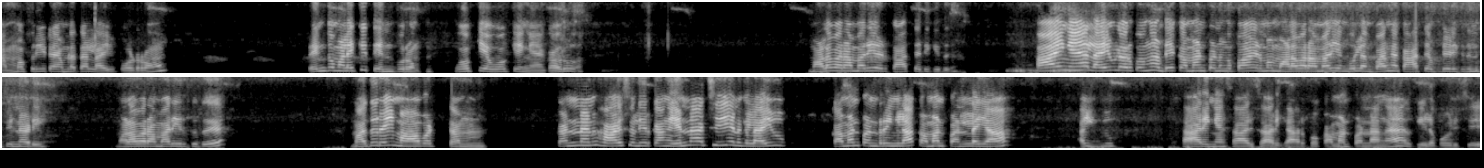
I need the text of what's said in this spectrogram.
நம்ம ஃப்ரீ டைமில் தான் லைவ் போடுறோம். ரெங்கமலைக்கு தென்புறம். ஓகே ஓகேங்க கரு மழை வரா மாதிரி காத்தடிக்குது ஆயிங்க லைவ்ல இருக்கவங்க அப்படியே கமெண்ட் பண்ணுங்கப்பா. என்னமோ மழை வரா மாதிரி எங்கள் ஊரில் பாருங்க காற்று எப்படி அடிக்குதுன்னு பின்னாடி. மழை வரா மாதிரி இருக்குது. மதுரை மாவட்டம். கண்ணன் ஹாய் சொல்லியிருக்காங்க. என்னாச்சு? எனக்கு லைவ் கமெண்ட் பண்ணுறீங்களா கமெண்ட் பண்ணலையா? ஐயோ. சாரிங்க சாரி சாரி யாருக்கோ கமெண்ட் பண்ணாங்க. அது கீழே போயிடுச்சு.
